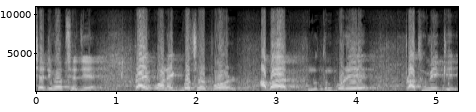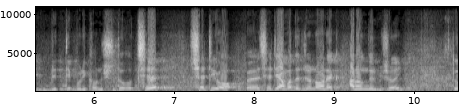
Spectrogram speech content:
সেটি হচ্ছে যে, প্রায় অনেক বছর পর আবার নতুন করে প্রাথমিকে বৃত্তি পরীক্ষা অনুষ্ঠিত হচ্ছে সেটি সেটি আমাদের জন্য অনেক আনন্দের বিষয়। তো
